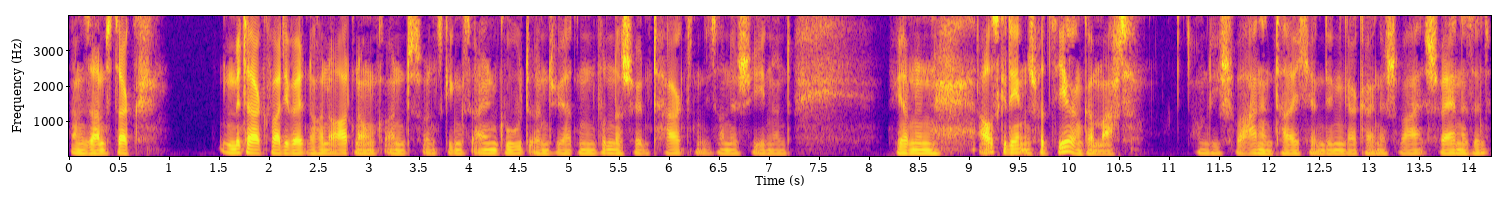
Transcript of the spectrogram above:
am Samstag Mittag war die Welt noch in Ordnung und uns ging es allen gut und wir hatten einen wunderschönen Tag und die Sonne schien und wir haben einen ausgedehnten Spaziergang gemacht um die Schwanenteiche, in denen gar keine Schwa Schwäne sind.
